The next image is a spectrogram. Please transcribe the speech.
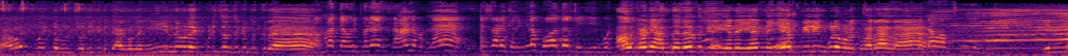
தவறு போயிட்டோம்னு சொல்லிக்கிட்டு இருக்காங்கல்ல. நீ என்னவள இப்படி செஞ்சுக்கிட்டு இருக்கிற? அதுக்காண்டி அந்த நேரத்துக்கு என்ன என்ன ஏன் ஃபீலிங் கூட உனக்கு வராதா. என்ன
